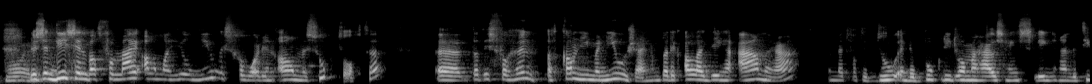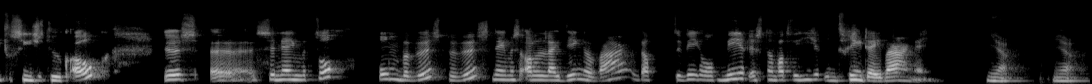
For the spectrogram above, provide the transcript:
mooi. Dus in die zin, wat voor mij allemaal heel nieuw is geworden in al mijn zoektochten, uh, dat is voor hun, dat kan niet meer nieuw zijn, omdat ik allerlei dingen aanraak met wat ik doe en de boeken die door mijn huis heen slingeren en de titels zien ze natuurlijk ook. Dus uh, ze nemen toch onbewust, bewust, nemen ze allerlei dingen waar, dat de wereld meer is dan wat we hier in 3D waarnemen. Ja, ja,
